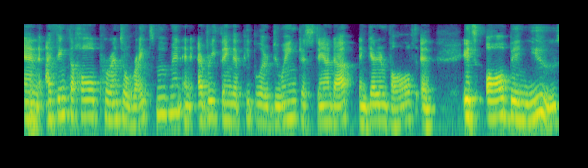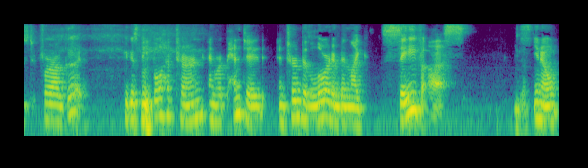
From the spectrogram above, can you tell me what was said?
And I think the whole parental rights movement and everything that people are doing to stand up and get involved, and it's all been used for our good because Hmm. people have turned and repented and turned to the Lord and been like, save us, you know,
